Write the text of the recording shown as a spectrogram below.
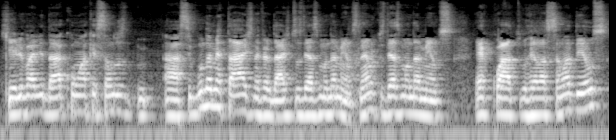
que ele vai lidar com a questão dos a segunda metade, na verdade, dos dez mandamentos. Lembra que os dez mandamentos é quatro em relação a Deus,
